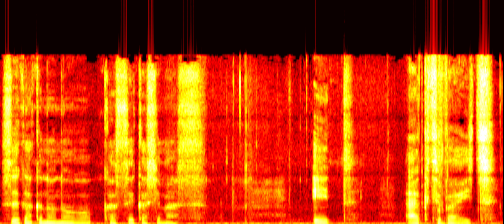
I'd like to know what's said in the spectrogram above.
数学の脳を活性化します。It activates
